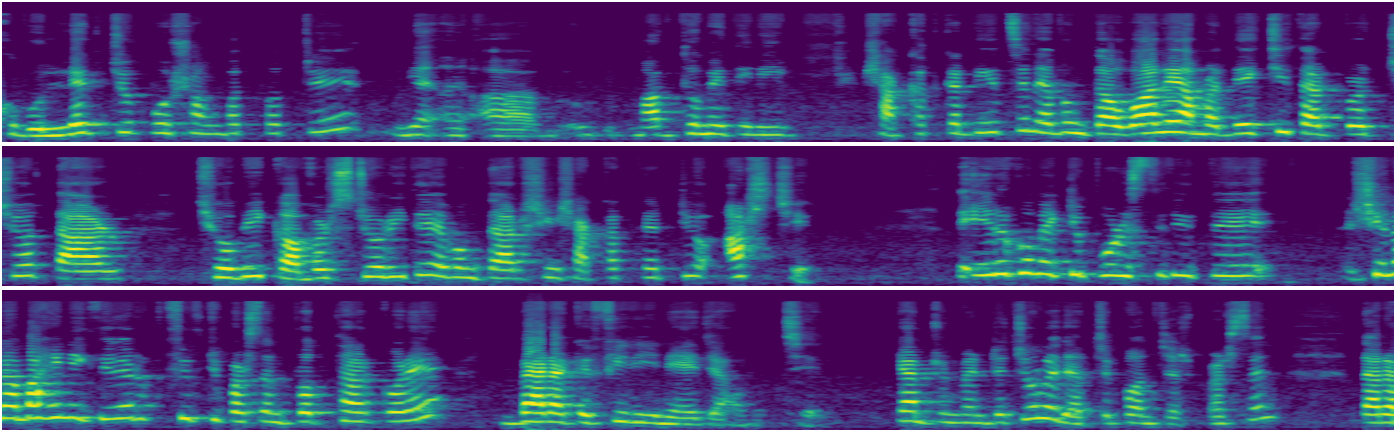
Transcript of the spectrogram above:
খুব উল্লেখযোগ্য সংবাদপত্রে মাধ্যমে তিনি সাক্ষাৎকার দিয়েছেন এবং দেওয়ালে আমরা দেখছি তার প্রচ্ছদ তার ছবি কভার স্টোরিতে এবং তার সেই সাক্ষাৎকারটিও আসছে। তো এরকম একটি পরিস্থিতিতে সেনাবাহিনী ফিফটি পার্সেন্ট প্রত্যাহার করে ব্যারাকে ফিরিয়ে নিয়ে যাওয়া হচ্ছে। ক্যান্টনমেন্টে চলে যাচ্ছে পঞ্চাশ পার্সেন্ট তারা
